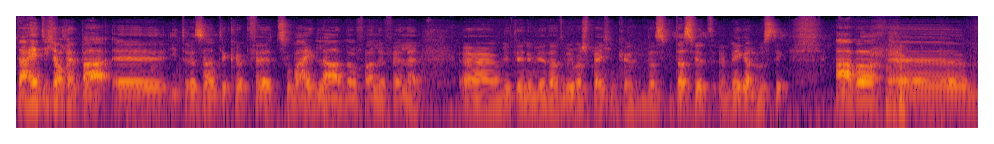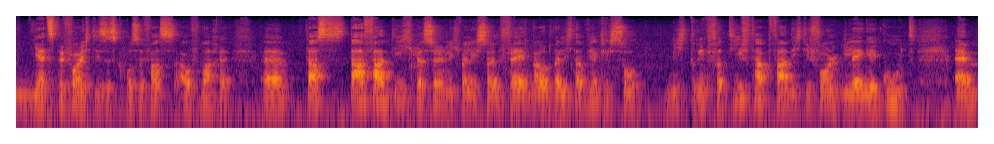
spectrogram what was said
Da hätte ich auch ein paar äh, interessante Köpfe zum Einladen auf alle Fälle, äh, mit denen wir darüber sprechen könnten. Das, das wird mega lustig. Aber ähm, jetzt, bevor ich dieses große Fass aufmache, äh, das, da fand ich persönlich, weil ich so ein Fan war und weil ich da wirklich so mich drin vertieft habe, fand ich die Folgenlänge gut. Ähm,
